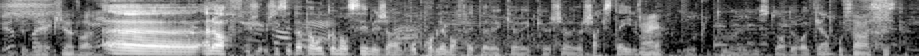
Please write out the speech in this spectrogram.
de, de la pieuvre Euh, alors, je, je sais pas par où commencer, mais j'ai un gros problème en fait avec, avec euh, Sh- Shark's Tale, Ouais. ou plutôt euh, une histoire de Tu requin. trouves ça raciste Euh,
